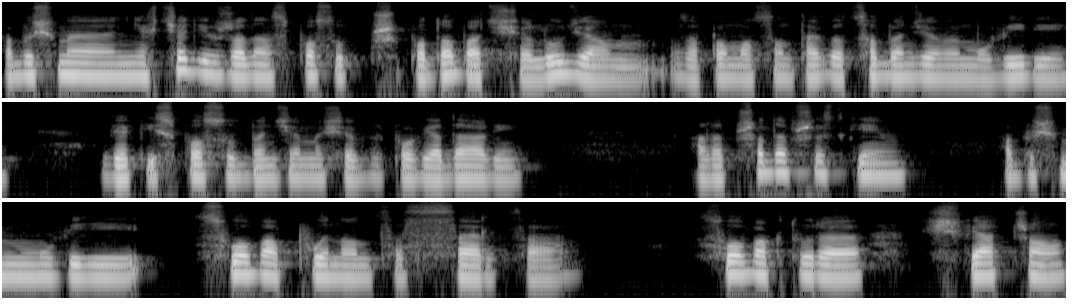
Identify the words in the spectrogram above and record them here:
Abyśmy nie chcieli w żaden sposób przypodobać się ludziom za pomocą tego, co będziemy mówili, w jaki sposób będziemy się wypowiadali, ale przede wszystkim, abyśmy mówili słowa płynące z serca, słowa, które świadczą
